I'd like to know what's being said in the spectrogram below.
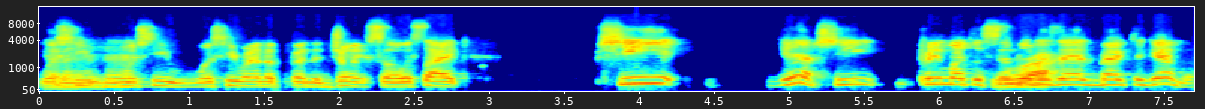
when she Mhm. when she when she ran up in the joint. So it's like she, yeah, she pretty much assembled his ass back together.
